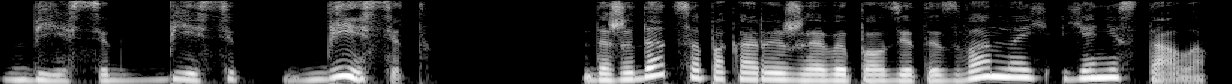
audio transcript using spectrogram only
Бесит, бесит, бесит. Дожидаться, пока рыжая выползет из ванной, я не стала.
